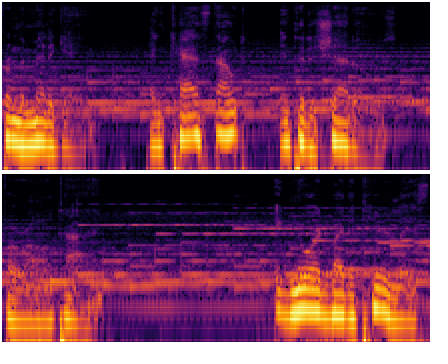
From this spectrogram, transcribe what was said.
from the metagame and cast out into the shadows for all time. Ignored by the tier list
